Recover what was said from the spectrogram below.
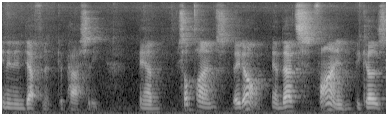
in an indefinite capacity. And sometimes they don't. And that's fine because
